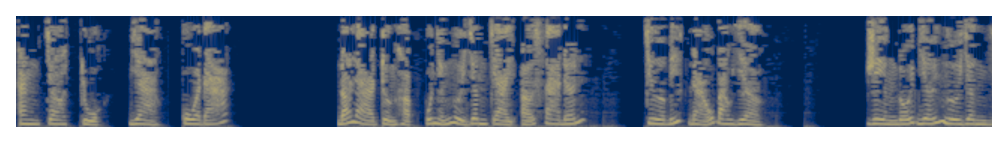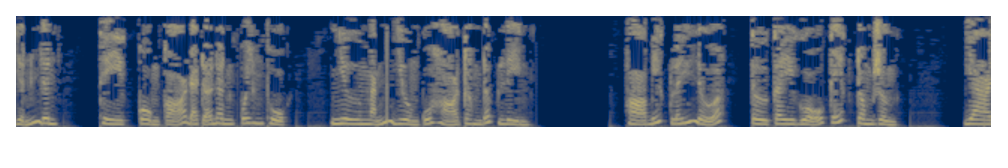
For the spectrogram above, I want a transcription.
ăn cho chuột và cua đá. Đó là trường hợp của những người dân chài ở xa đến, chưa biết đảo bao giờ. Riêng đối với người dân Vĩnh Linh, thì cồn cỏ đã trở nên quen thuộc, như mảnh giường của họ trong đất liền. Họ biết lấy lửa từ cây gỗ két trong rừng và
